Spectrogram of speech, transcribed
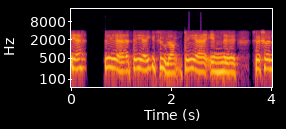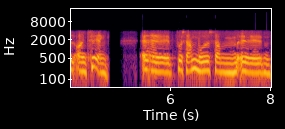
Ja, det er, det er jeg ikke i tvivl om. Det er en øh, seksuel orientering øh, på samme måde som øh,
